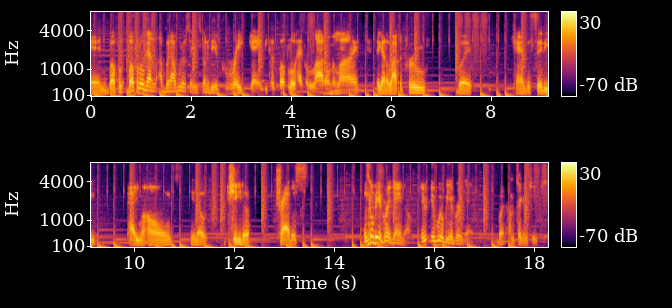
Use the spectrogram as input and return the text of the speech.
and Buffalo Buffalo got. But I will say it's gonna be a great game because Buffalo has a lot on the line. They got a lot to prove. But Kansas City, Patty Mahomes, you know, Cheetah, Travis. It's gonna be a great game though. It, it will be a great game. But I'm taking the Chiefs.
